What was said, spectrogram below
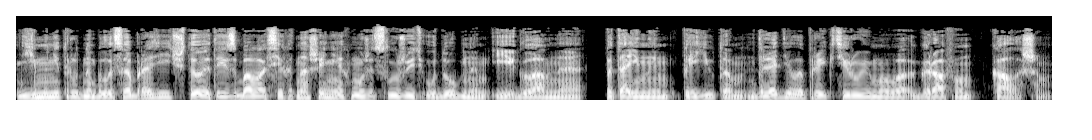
ему нетрудно было сообразить, что эта изба во всех отношениях может служить удобным и, главное, потайным приютом для дела проектируемого графом Калашем.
